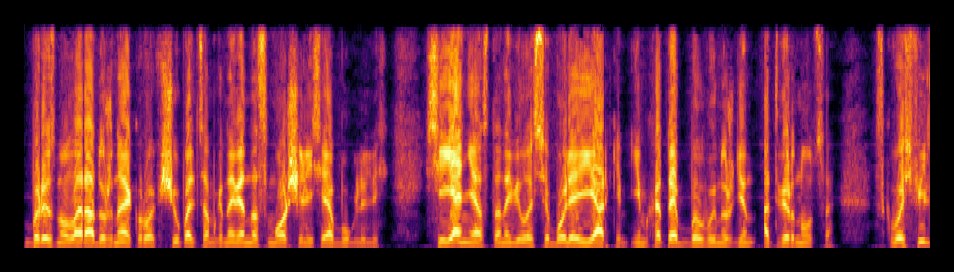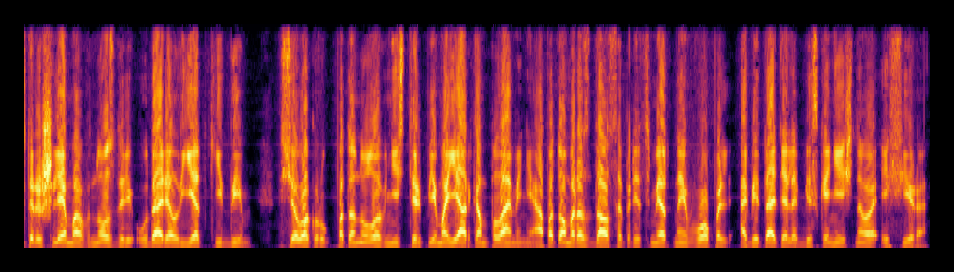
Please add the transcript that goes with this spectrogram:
Брызнула радужная кровь, щупальца мгновенно сморщились и обуглились. Сияние становилось все более ярким, и Мхотеп был вынужден отвернуться. Сквозь фильтры шлема в ноздри ударил едкий дым. Все вокруг потонуло в нестерпимо ярком пламени, а потом раздался предсмертный вопль обитателя бесконечного эфира.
